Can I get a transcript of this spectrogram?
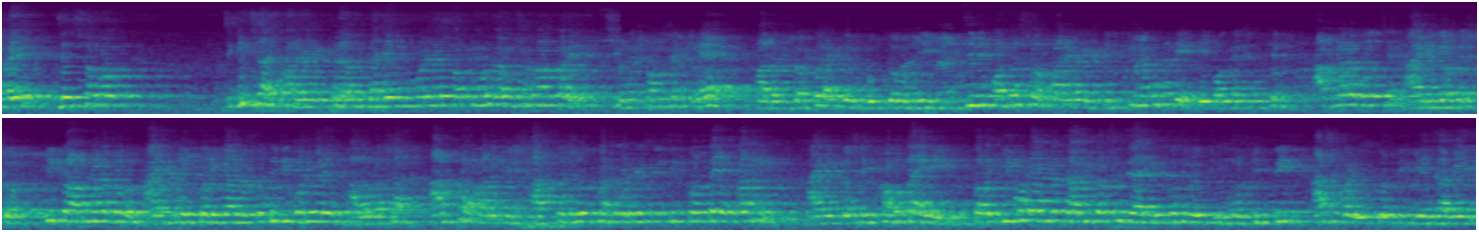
করে যে সকল চিকিৎসায় পারিবারিক থেরাপি থাকে পরিবার সক্রিয়ভাবে অংশগ্রহণ করে সেখানে সংসারটি এক মাদক সত্য একজন ভুক্তভোগী যিনি সদস্য পারিবারিক বিচ্ছিন্নতা থেকে এই বলছেন আইন যথেষ্ট কিন্তু আপনারা বলুন করে প্রতিটি পরিবারের ভালোবাসা। মানুষের স্বাস্থ্য সুরক্ষার পরিবেশ নিশ্চিত করতে পারি? আইনের নেই। তবে কীভাবে আমরা দাবি করছি যে আইনের প্রতিরোধী মূল ভিত্তি আশা করি উত্তরটি দিয়ে যাবেন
